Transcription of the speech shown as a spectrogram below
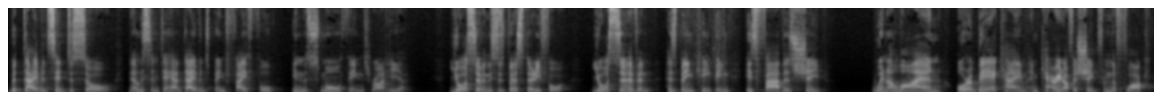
But David said to Saul, Now listen to how David's been faithful in the small things right here. Your servant, this is verse 34, your servant has been keeping his father's sheep. When a lion or a bear came and carried off a sheep from the flock,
